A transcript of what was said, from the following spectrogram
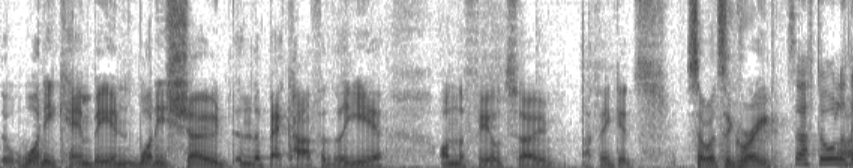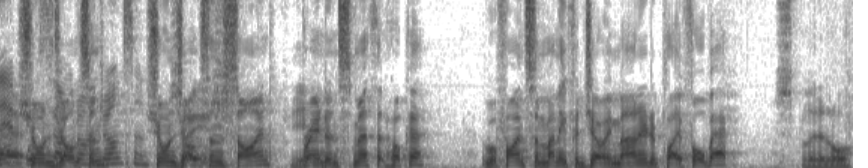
what he can be and what he showed in the back half of the year on the field. So, I think it's So it's agreed. So after all of that, Aye. we're Shaun sold on Johnson. Johnson. Shaun So- Johnson signed. Yeah. Brandon Smith at hooker. We'll find some money for Joey Manu to play fullback. split it all.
